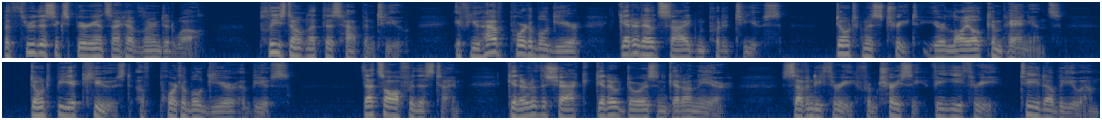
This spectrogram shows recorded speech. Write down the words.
but through this experience I have learned it well. Please don't let this happen to you. If you have portable gear, get it outside and put it to use. Don't mistreat your loyal companions. Don't be accused of portable gear abuse. That's all for this time. Get out of the shack, get outdoors, and get on the air. 73 from Tracy, VE3, TWM.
